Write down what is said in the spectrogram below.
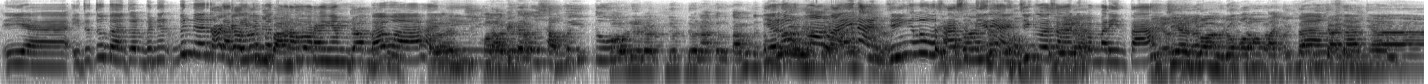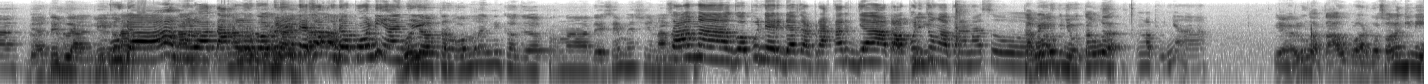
Iya itu tuh bantuan bener-bener Kagak, targetnya lu buat orang-orang yang bawah Kalau anjing. Kalau Tapi kan usaha gue itu. kalau donatur utama tetap ya lu ngapain anjing? Lu usaha Itu sendiri anjing. Gak usah Iya. ada pemerintah. Iya. Cil kan dua dua dua koma empat juta dijadiin. Udah, mulu otak lu gue beli besok udah poni Gue anjing. daftar online nih kagak pernah ada SMS ya. Sama gue pun dari daftar prakerja apa pun itu nggak pernah masuk. Tapi lu punya utang nggak? nggak punya Ya lu nggak tahu keluarga. Soalnya gini,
